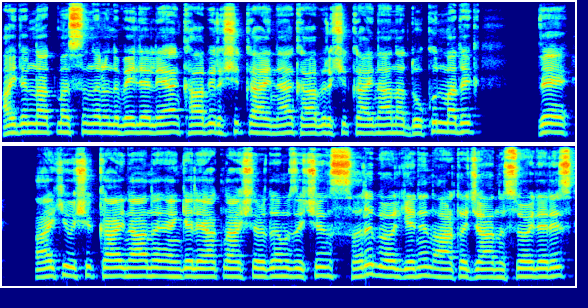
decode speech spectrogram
aydınlatma sınırını belirleyen K1 ışık kaynağı, K1 ışık kaynağına dokunmadık ve K2 ışık kaynağını engele yaklaştırdığımız için sarı bölgenin artacağını söyleriz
